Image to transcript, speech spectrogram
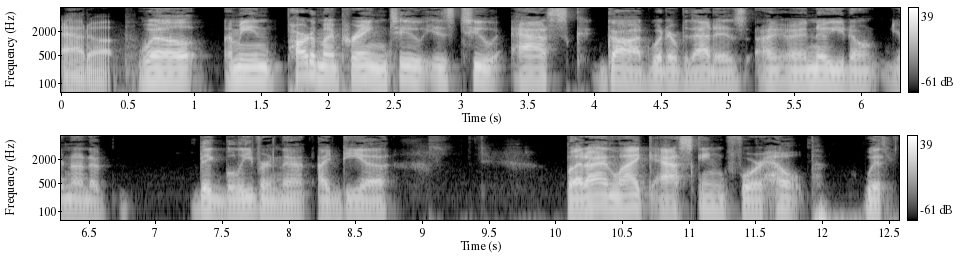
add up Well, I mean, part of my praying too is to ask God, whatever that is. I, I know you don't, you're not a big believer in that idea, but I like asking for help with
